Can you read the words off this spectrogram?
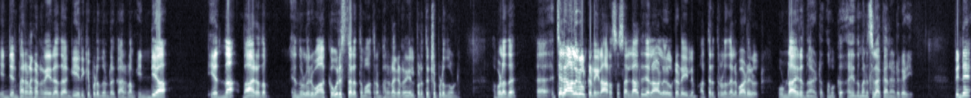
ഇന്ത്യൻ ഭരണഘടനയിൽ അത് അംഗീകരിക്കപ്പെടുന്നുണ്ട്. കാരണം ഇന്ത്യ എന്ന ഭാരതം എന്നുള്ളൊരു വാക്ക് ഒരു സ്ഥലത്ത് മാത്രം ഭരണഘടനയിൽ പ്രത്യക്ഷപ്പെടുന്നുണ്ട്. അപ്പോൾ അത് ചില ആളുകൾക്കിടയിൽ ആർ എസ് എസ് അല്ലാത്ത ചില ആളുകൾക്കിടയിലും അത്തരത്തിലുള്ള നിലപാടുകൾ ഉണ്ടായിരുന്നതായിട്ട് നമുക്ക് ഇന്ന് മനസ്സിലാക്കാനായിട്ട് കഴിയും. പിന്നെ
